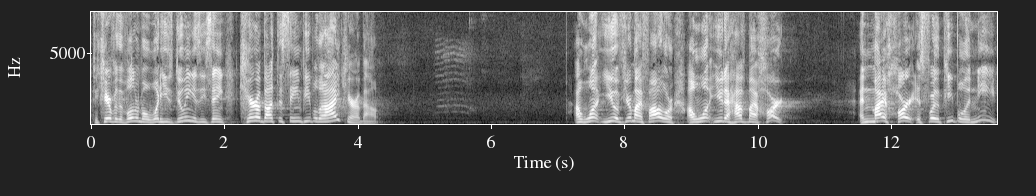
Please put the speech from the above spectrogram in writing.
to care for the vulnerable, what he's doing is he's saying, care about the same people that I care about. I want you, if you're my follower, I want you to have my heart. And my heart is for the people in need.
